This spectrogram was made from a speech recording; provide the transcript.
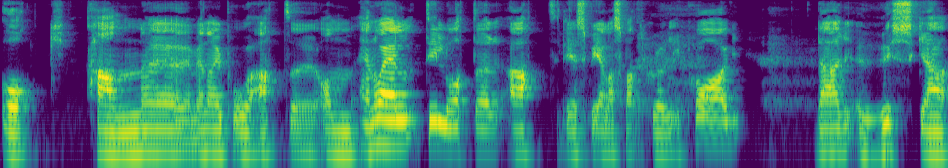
Och han eh, menar ju på att eh, om NHL tillåter att det spelas matcher i Prag där ryska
